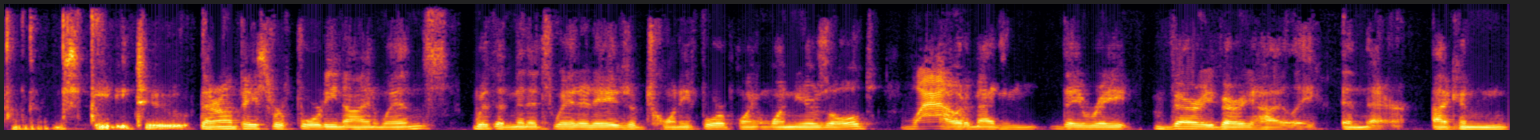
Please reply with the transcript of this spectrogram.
times 82. They're on pace for 49 wins with a minutes weighted age of 24.1 years old. Wow. I would imagine they rate very, very highly in there. I can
